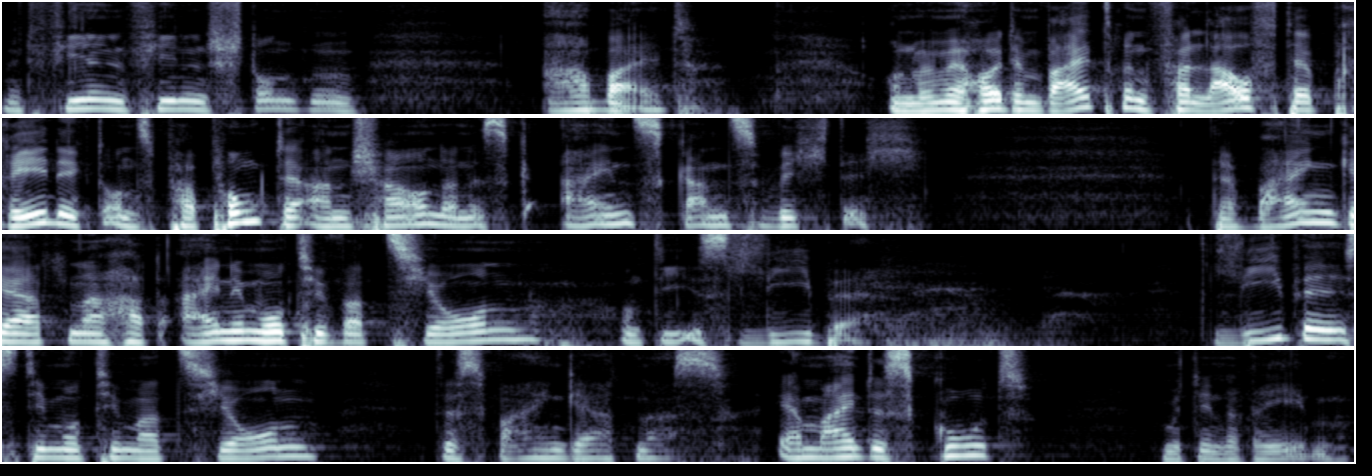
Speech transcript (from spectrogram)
mit vielen, vielen Stunden Arbeit. Und wenn wir heute im weiteren Verlauf der Predigt uns ein paar Punkte anschauen, dann ist eins ganz wichtig. Der Weingärtner hat eine Motivation und die ist Liebe. Liebe ist die Motivation des Weingärtners. Er meint es gut mit den Reben.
